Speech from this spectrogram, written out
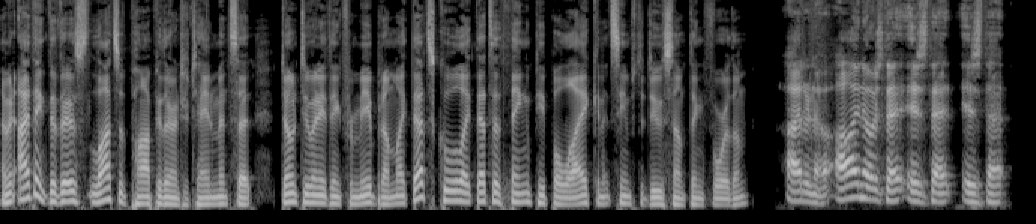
I mean, I think that there's lots of popular entertainments that don't do anything for me, but I'm like, that's cool. Like that's a thing people like, and it seems to do something for them. I don't know. All I know is that is that is that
